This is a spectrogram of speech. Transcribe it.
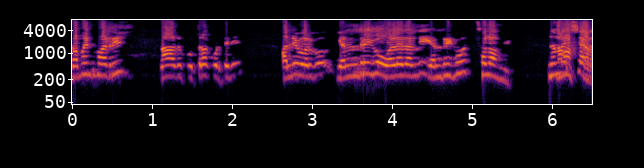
ಕಮೆಂಟ್ ಮಾಡ್ರಿ. ನಾ ಅದಕ್ಕೆ ಉತ್ತರ ಕೊಡ್ತೀನಿ. ಅಲ್ಲಿವರೆಗೂ ಎಲ್ರಿಗೂ ಒಳ್ಳೇದಾಗ್ಲಿ ಎಲ್ರಿಗೂ ಚಲೋ ಆಗ್ಲಿ. ನಮಸ್ಕಾರ.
